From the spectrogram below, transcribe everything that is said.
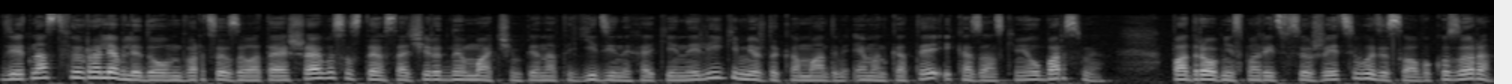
19 февраля в Ледовом дворце «Золотая шайба» состоялся очередной матч чемпионата единой хоккейной лиги между командами МНКТ и казанскими «Убарсами». Подробнее смотрите в сюжете Владислава Кузора.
